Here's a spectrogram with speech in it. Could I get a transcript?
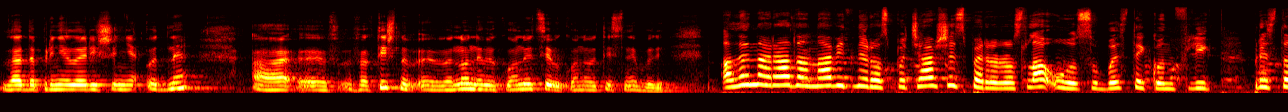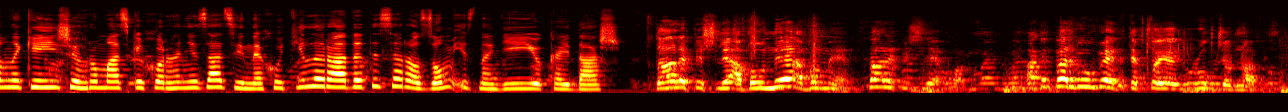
влада прийняла рішення одне, а е, фактично е, воно не виконується, виконуватись не буде. Але нарада, навіть не розпочавшись, переросла у особистий конфлікт. Представники інших громадських організацій не хотіли радитися разом із Надією Кайдаш. Стали пішли або вони, або ми. Стали пішли. А тепер ви увидите, хто є рух Чорнобильський.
